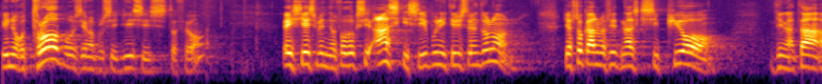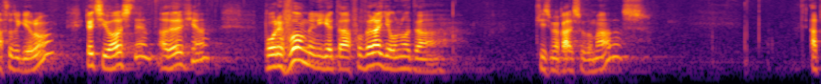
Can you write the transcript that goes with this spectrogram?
Είναι ο τρόπος για να προσεγγίσεις το Θεό έχει σχέση με την ορθόδοξη άσκηση που είναι η τήρηση των εντολών. Γι' αυτό κάνουμε αυτή την άσκηση πιο δυνατά αυτό τον καιρό, έτσι ώστε, αδέρφια, πορευόμενοι για τα φοβερά γεγονότα της Μεγάλης Εβδομάδας, από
